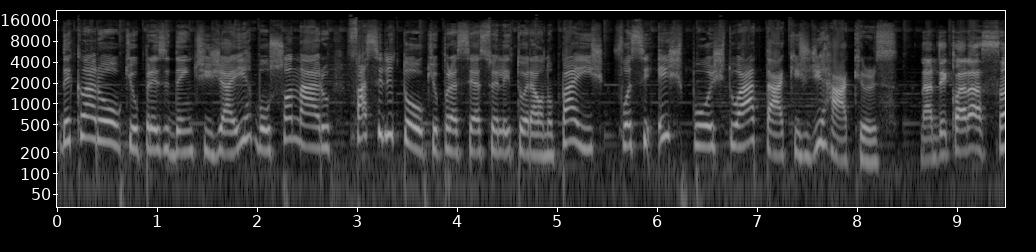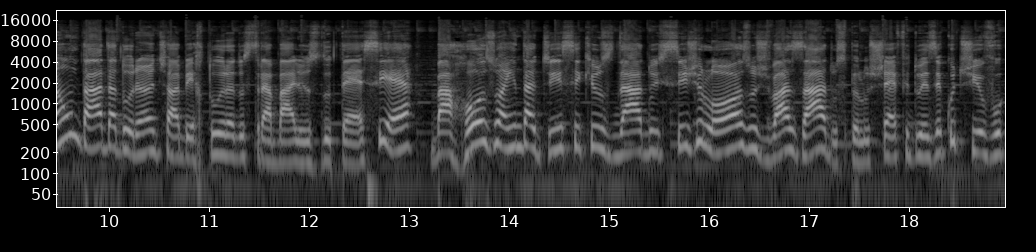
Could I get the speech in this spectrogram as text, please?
declarou que o presidente Jair Bolsonaro facilitou que o processo eleitoral no país fosse exposto a ataques de hackers. Na declaração dada durante a abertura dos trabalhos do TSE, Barroso ainda disse que os dados sigilosos vazados pelo chefe do executivo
